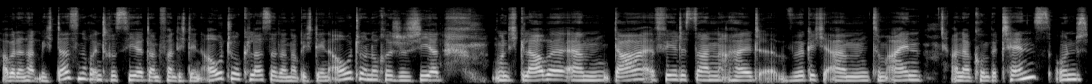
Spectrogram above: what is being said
Aber dann hat mich das noch interessiert. Dann fand ich den Autor klasse. Dann habe ich den Autor noch recherchiert. Und ich glaube, ähm, da fehlt es dann halt wirklich ähm, zum einen an der Kompetenz und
